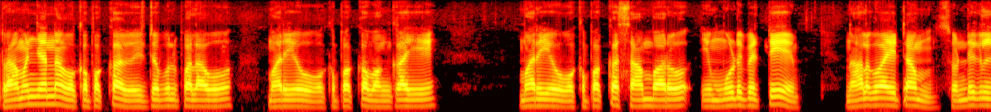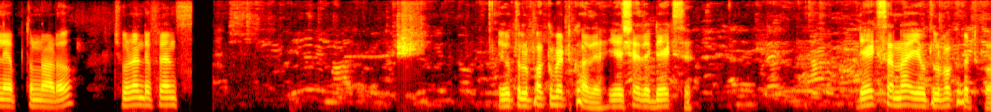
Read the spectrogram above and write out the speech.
రామంజన్న ఒక పక్క వెజిటబుల్ పలావు మరియు ఒక పక్క వంకాయ మరియు ఒక పక్క సాంబారు ఈ మూడు పెట్టి నాలుగో ఐటెం సొండిగులు నేపుతున్నాడు. చూడండి ఫ్రెండ్స్ యువతల పక్క పెట్టుకో అది వేసేది డేక్స్. డేక్స్ అన్న యువతల పక్క పెట్టుకో.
